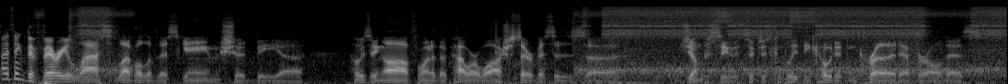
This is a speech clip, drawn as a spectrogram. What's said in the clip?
I think the very last level of this game should be uh, hosing off one of the Power Wash Services uh, jumpsuits, which is completely coated in crud after all this.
